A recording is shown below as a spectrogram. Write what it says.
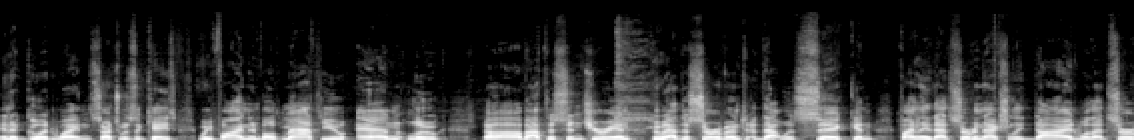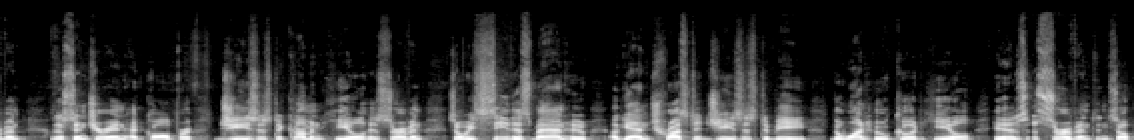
in a good way. And such was the case we find in both Matthew and Luke. Uh, about the centurion who had the servant that was sick, and finally that servant actually died. Well, that servant, the centurion, had called for Jesus to come and heal his servant. So we see this man who, again, trusted Jesus to be the one who could heal his servant. And so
